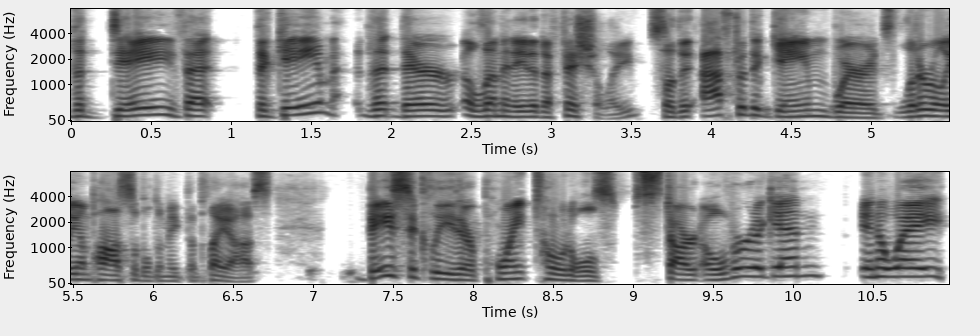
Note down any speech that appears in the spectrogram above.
the day that the game that they're eliminated officially, so the, after the game where it's literally impossible to make the playoffs, basically their point totals start over again in a way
